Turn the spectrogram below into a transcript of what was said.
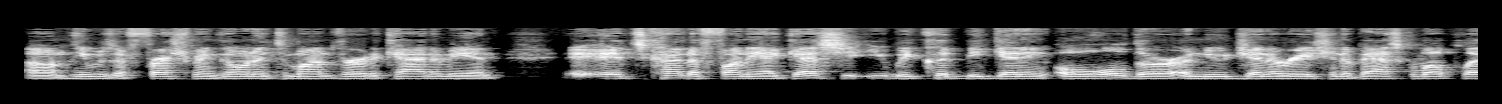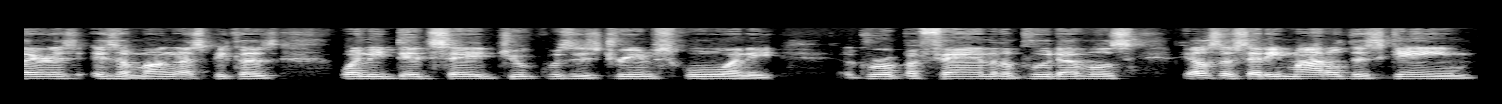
um, he was a freshman going into Montverde Academy, and it's kind of funny. I guess we could be getting old, or a new generation of basketball players is among us because when he did say Duke was his dream school and he grew up a fan of the Blue Devils, he also said he modeled this game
